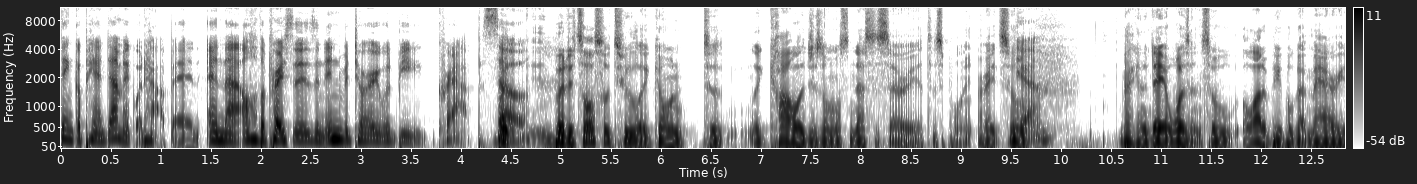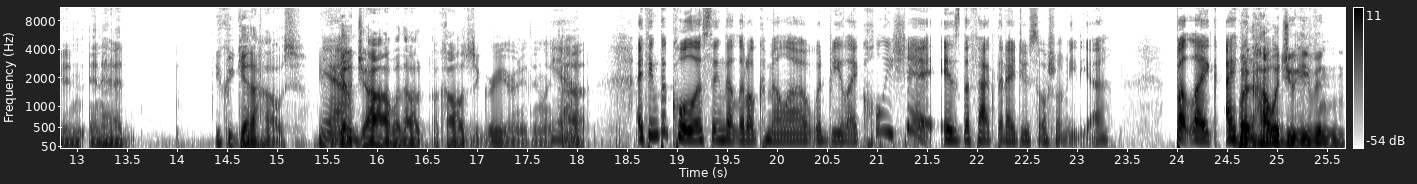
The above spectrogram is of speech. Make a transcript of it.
think a pandemic would happen and that all the prices and inventory would be crap. So but, but it's also too like going to like college is almost necessary at this point, right? So yeah, back in the day it wasn't. So a lot of people got married and, and had you could get a house. You could get a job without a college degree or anything like Yeah. that. I think the coolest thing that little Camilla would be like, holy shit, is the fact that I do social media. But like, I But how would you even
